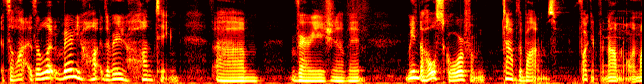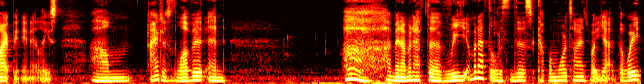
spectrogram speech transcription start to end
it's a lot. It's a little, very it's a very haunting um, variation of it. I mean, the whole score from top to bottom is fucking phenomenal, in my opinion, at least. Um, I just love it, and uh, I mean, I'm gonna have to re. I'm gonna have to listen to this a couple more times, but yeah, the way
